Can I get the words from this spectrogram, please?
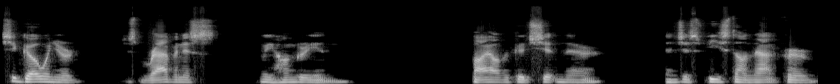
You should go when you're just ravenously hungry and buy all the good shit in there and just feast on that for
